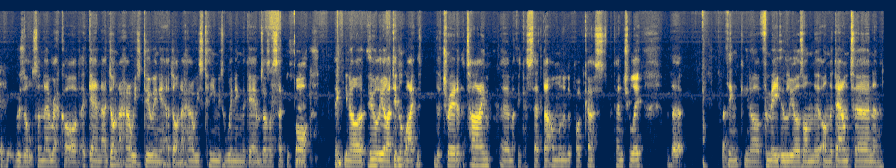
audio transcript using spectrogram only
of his, results and their record. Again, I don't know how he's doing it. I don't know how his team is winning the games. As I said before, I think you know Julio. I didn't like the, the trade at the time. Um, I think I said that on one of the podcasts potentially that I think you know for me Julio's on the on the downturn and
